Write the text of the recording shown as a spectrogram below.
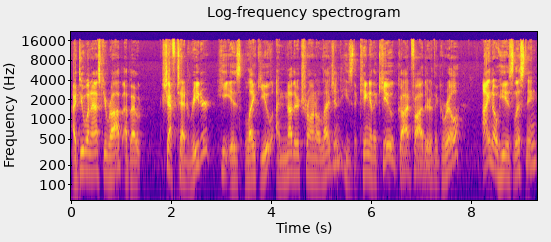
I do want to ask you, Rob, about Chef Ted Reader. He is like you, another Toronto legend. He's the king of the queue, godfather of the grill. I know he is listening.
